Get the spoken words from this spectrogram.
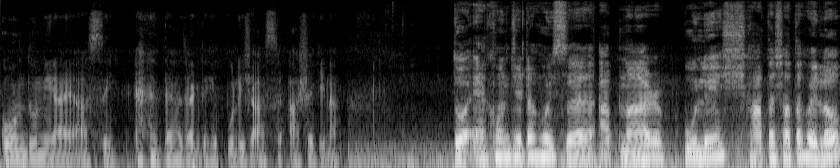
কোন দুনিয়ায় আছি? দেখা যাক দেখি পুলিশ আসে আসে কিনা। তো এখন যেটা হয়েছে আপনার পুলিশ সাথে সাথে হইল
